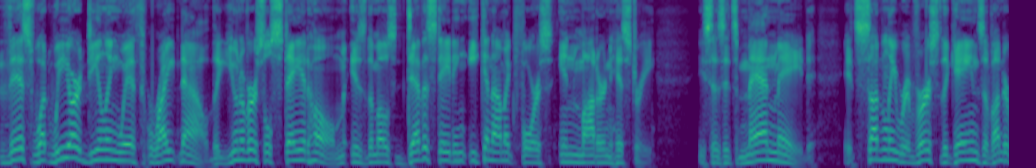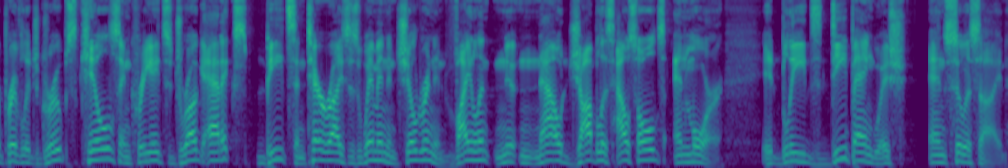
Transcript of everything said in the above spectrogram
this, what we are dealing with right now, the universal stay at home, is the most devastating economic force in modern history. He says it's man made. It suddenly reversed the gains of underprivileged groups, kills and creates drug addicts, beats and terrorizes women and children in violent, now jobless households, and more. It bleeds deep anguish and suicide.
